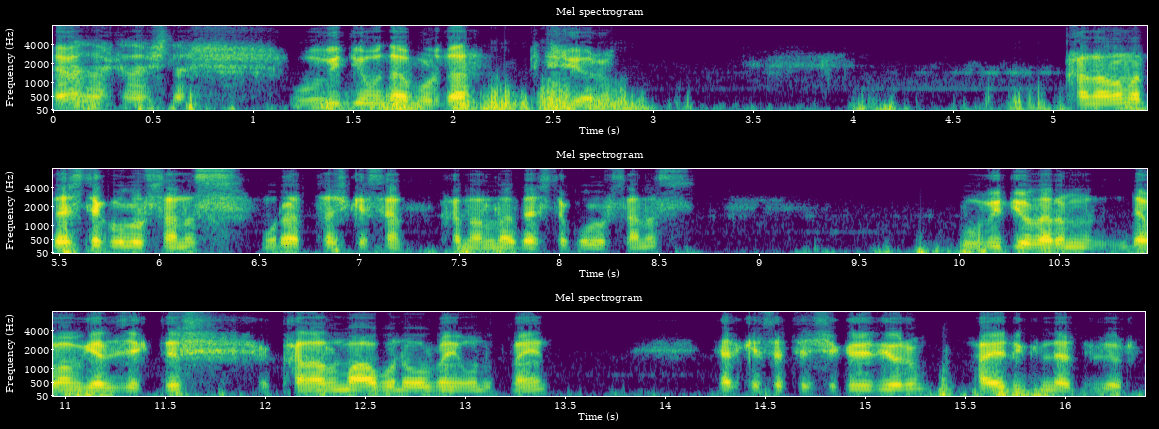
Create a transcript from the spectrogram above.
Evet arkadaşlar. Bu videomu da burada bitiriyorum. Kanalıma destek olursanız, Murat Taşkesen kanalına destek olursanız bu videolarım devam gelecektir. Kanalıma abone olmayı unutmayın. Herkese teşekkür ediyorum. Hayırlı günler diliyorum.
